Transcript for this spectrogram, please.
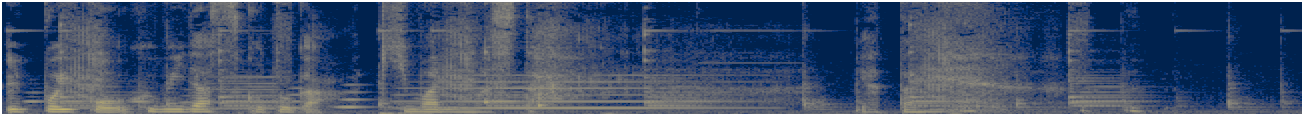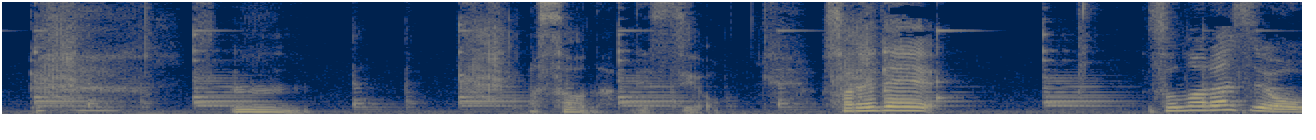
一歩一歩踏み出すことが決まりました。やったね。うん。そうなんですよ。それで、そのラジオ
